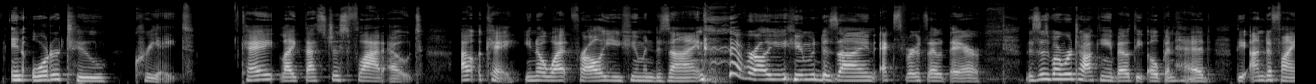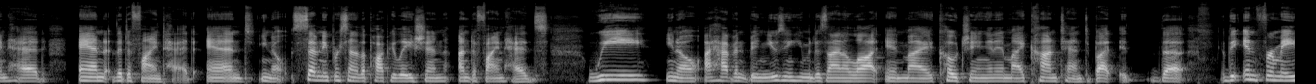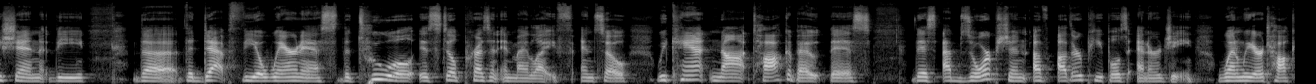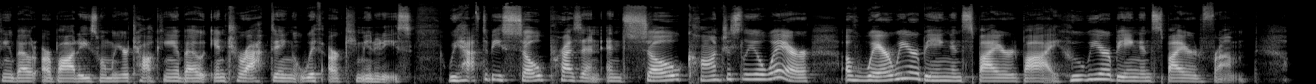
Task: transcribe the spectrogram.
in order to create. Okay. Like that's just flat out. Uh, okay. You know what? For all you human design, for all you human design experts out there, this is where we're talking about the open head, the undefined head, and the defined head. And, you know, 70% of the population, undefined heads we, you know, I haven't been using human design a lot in my coaching and in my content, but it, the the information, the the the depth, the awareness, the tool is still present in my life. And so we can't not talk about this this absorption of other people's energy when we are talking about our bodies, when we are talking about interacting with our communities. We have to be so present and so consciously aware of where we are being inspired by, who we are being inspired from.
